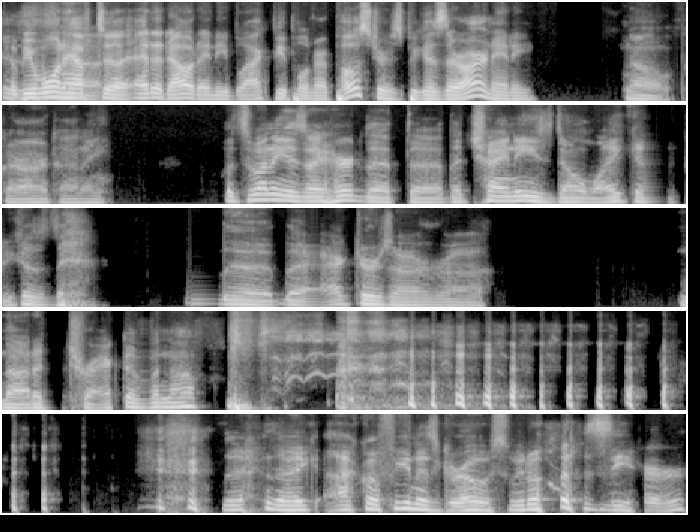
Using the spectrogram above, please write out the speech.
But we won't have uh, to edit out any black people in our posters because there aren't any. No, there aren't any. What's funny is I heard that uh, the Chinese don't like it because the the the actors are uh, not attractive enough. they're, they're like Awkwafina's gross. We don't want to see her.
